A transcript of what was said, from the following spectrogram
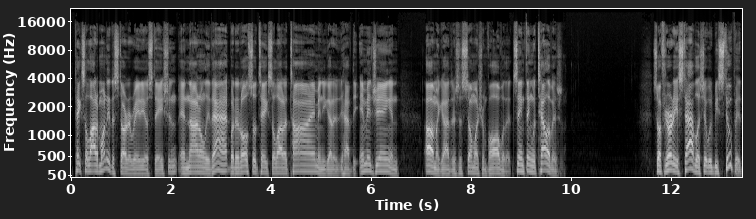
It takes a lot of money to start a radio station, and not only that, but it also takes a lot of time, and you got to have the imaging, and oh my God, there's just so much involved with it. Same thing with television. So if you're already established, it would be stupid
